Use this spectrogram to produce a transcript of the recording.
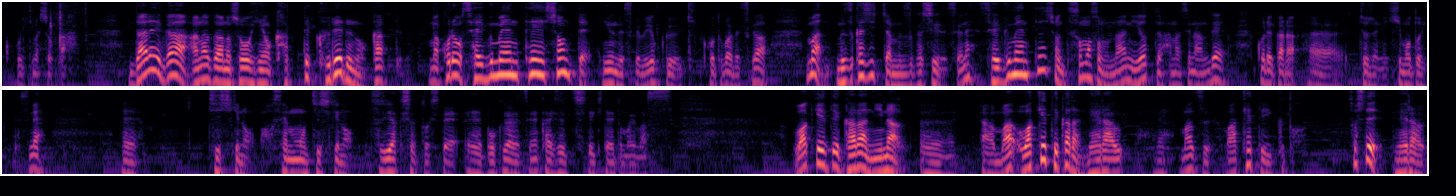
ここ行きましょうか。誰があなたの商品を買ってくれるのかってまあ、これをセグメンテーションって言うんですけど、よく聞く言葉ですが、まあ、難しいっちゃ難しいですよね。セグメンテーションってそもそも何よっていう話なんで、これから、えー、徐々に紐解いてですね、えー、知識の、専門知識の通訳者として、えー、僕がですね、解説していきたいと思います。分けてから担う。うん、あま、分けてから狙う。ね、まず分けていくと。そして狙う。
